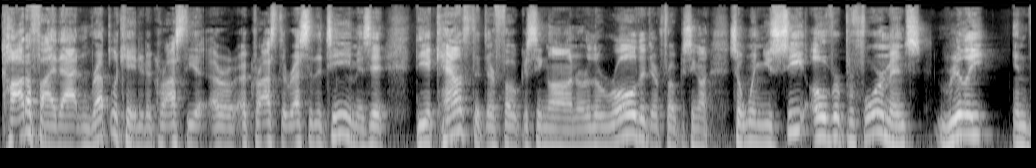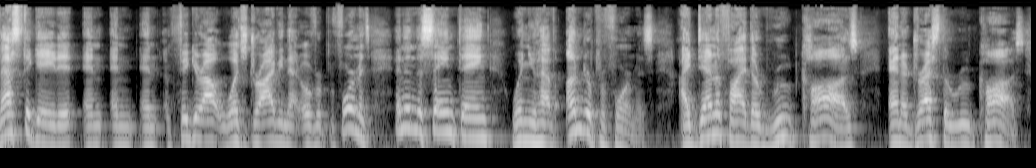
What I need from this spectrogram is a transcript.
codify that and replicate it across the across the rest of the team. Is it the accounts that they're focusing on or the role that they're focusing on? So when you see overperformance, really investigate it and, and, and figure out what's driving that overperformance. And then the same thing when you have underperformance, identify the root cause and address the root cause.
